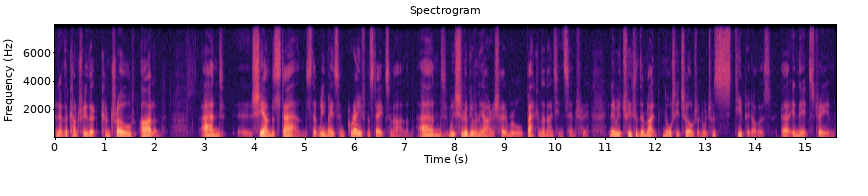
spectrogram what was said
you know, the country that controlled Ireland. And uh, she understands that we made some grave mistakes in Ireland, and we should have given the Irish Home Rule back in the 19th century. You know, we treated them like naughty children, which was stupid of us uh, in the extreme.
